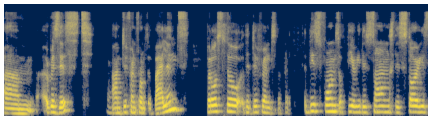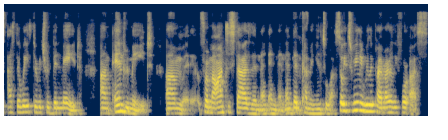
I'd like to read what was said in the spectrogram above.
um, resist um, mm-hmm. different forms of violence, but also the different these forms of theory, these songs, these stories, as the ways through which we've been made um, and remade um, from our ancestors and, and, and, and then coming into us. So it's really, really primarily for us.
